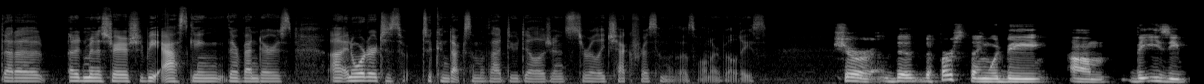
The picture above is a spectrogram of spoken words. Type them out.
that a, an administrator should be asking their vendors uh, in order to to conduct some of that due diligence to really check for some of those vulnerabilities? Sure. the The first thing would be um, the easy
